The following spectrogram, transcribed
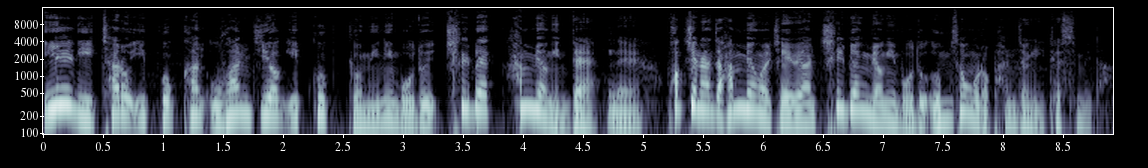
1, 2차로 입국한 우한 지역 입국 교민이 모두 701명인데 네. 확진 환자 1명을 제외한 700명이 모두 음성으로 판정이 됐습니다.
